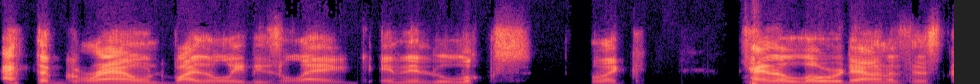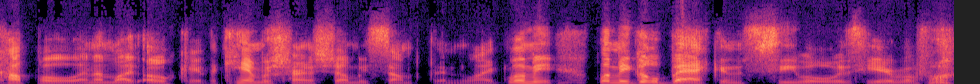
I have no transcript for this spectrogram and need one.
at the ground by the lady's leg, and then it looks like kind of lower down at this couple, and I'm like, okay, the camera's trying to show me something. Like, let me let me go back and see what was here before,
